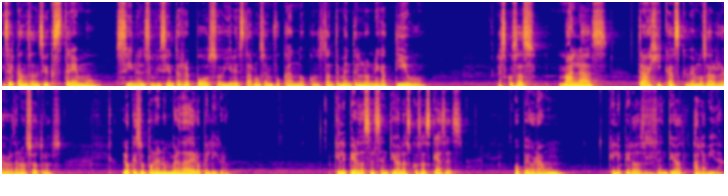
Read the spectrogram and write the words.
es el cansancio extremo sin el suficiente reposo y el estarnos enfocando constantemente en lo negativo, las cosas malas, trágicas que vemos alrededor de nosotros, lo que supone un verdadero peligro. Que le pierdas el sentido a las cosas que haces o peor aún, que le pierdas el sentido a la vida.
